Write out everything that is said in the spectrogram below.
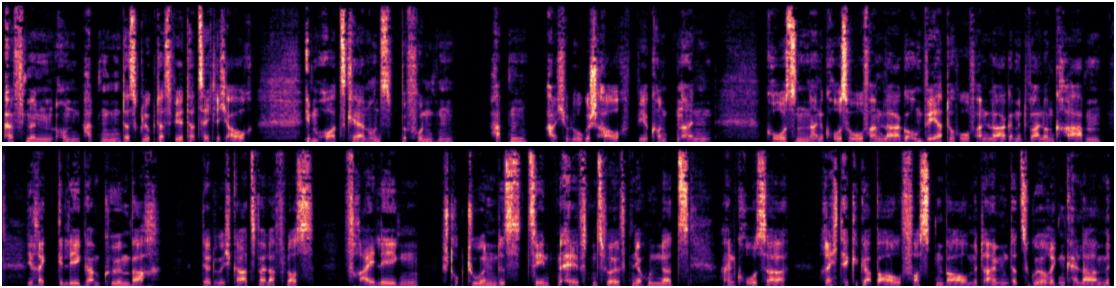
öffnen und hatten das Glück, dass wir tatsächlich auch im Ortskern uns befunden hatten, archäologisch auch. Wir konnten einen großen, eine große Hofanlage, umwehrte Hofanlage mit Wall und Graben, direkt gelegen am Kömbach, der durch Garzweiler floss, freilegen, Strukturen des 10., 11., 12. Jahrhunderts, ein großer rechteckiger Bau, Pfostenbau mit einem dazugehörigen Keller, mit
